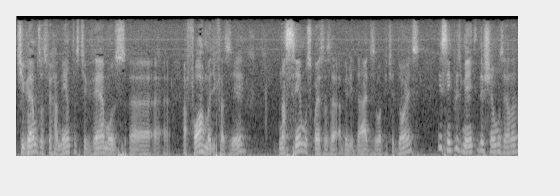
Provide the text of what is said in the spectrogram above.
tivemos as ferramentas, tivemos uh, a forma de fazer, nascemos com essas habilidades ou aptidões e simplesmente deixamos ela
